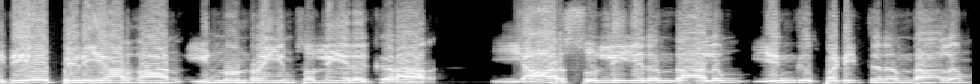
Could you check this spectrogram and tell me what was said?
இதே பெரியார் தான் இன்னொன்றையும் சொல்லியிருக்கிறார். யார் சொல்லி இருந்தாலும் எங்கு படித்திருந்தாலும்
